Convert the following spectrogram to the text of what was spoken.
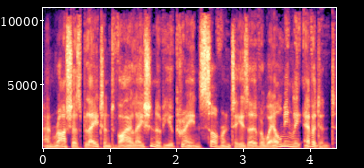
and Russia's blatant violation of Ukraine's sovereignty is overwhelmingly evident.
